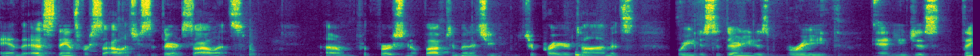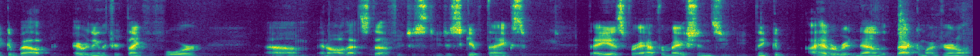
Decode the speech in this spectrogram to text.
And the S stands for silence. You sit there in silence um, for the first, you know, five ten minutes. You it's your prayer time. It's where you just sit there and you just breathe and you just think about everything that you're thankful for um, and all that stuff. You just you just give thanks. The A is for affirmations. You, you think of, I have it written down in the back of my journal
